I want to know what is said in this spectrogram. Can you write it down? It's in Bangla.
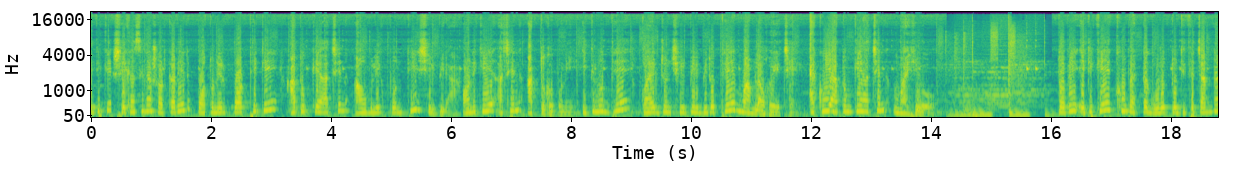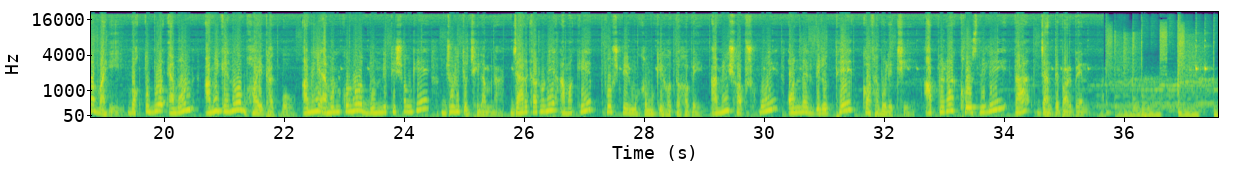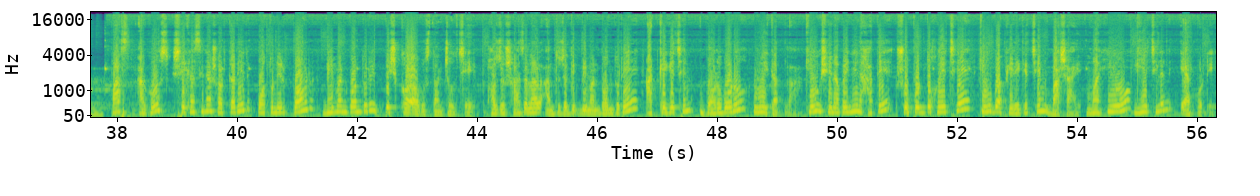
এদিকে শেখ হাসিনা সরকারের পতনের পর থেকে আতঙ্কে আছেন আওয়ামী লীগপন্থী শিল্পীরা। অনেকে আছেন আত্মগোপনে। ইতিমধ্যে কয়েকজন শিল্পীর বিরুদ্ধে মামলা হয়েছে। একই আতঙ্কে আছেন মাহিও। তবে এটিকে খুব একটা গুরুত্ব দিতে চান না মাহি। বক্তব্য এমন, আমি কেন ভয় থাকব? আমি এমন কোনো দুর্নীতির সঙ্গে জড়িত ছিলাম না, যার কারণে আমাকে প্রশ্নের মুখোমুখি হতে হবে। আমি সবসময় অন্যের বিরুদ্ধে কথা বলেছি। আপনারা খোঁজ নিলেই তা জানতে পারবেন। পাঁচ আগস্ট শেখ হাসিনা সরকারের পতনের পর বিমানবন্দরে বেশ কড়া অবস্থান চলছে। হজরত শাহজালাল আন্তর্জাতিক বিমানবন্দরে আটকে গেছেন বড় বড় রুই কাতলা। কেউ সেনাবাহিনীর হাতে সোপর্দ হয়েছে, কেউ বা ফিরে গেছেন বাসায়। মাহিও গিয়েছিলেন এয়ারপোর্টে।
